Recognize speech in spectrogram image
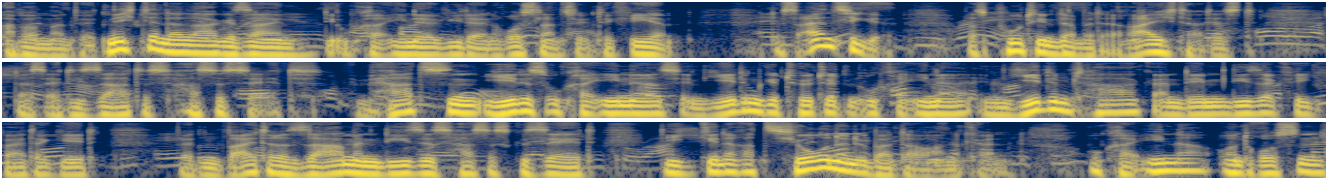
aber man wird nicht in der Lage sein, die Ukraine wieder in Russland zu integrieren. Das Einzige, was Putin damit erreicht hat, ist, dass er die Saat des Hasses sät. Im Herzen jedes Ukrainers, in jedem getöteten Ukrainer, in jedem Tag, an dem dieser Krieg weitergeht, werden weitere Samen dieses Hasses gesät, die Generationen überdauern können. Ukrainer und Russen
